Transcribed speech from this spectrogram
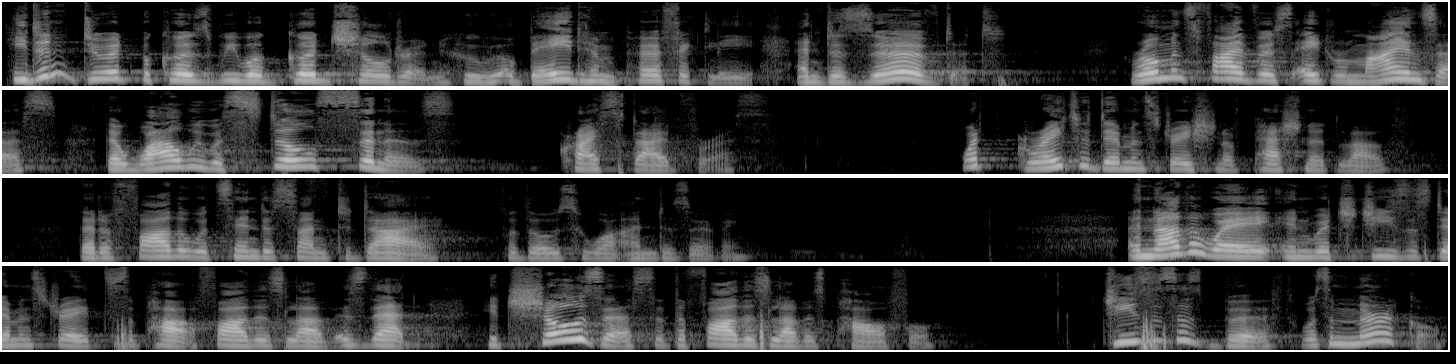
He didn't do it because we were good children who obeyed Him perfectly and deserved it. Romans 5, verse 8 reminds us that while we were still sinners, Christ died for us. What greater demonstration of passionate love that a father would send a son to die for those who are undeserving? Another way in which Jesus demonstrates the Father's love is that it shows us that the Father's love is powerful. Jesus' birth was a miracle.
